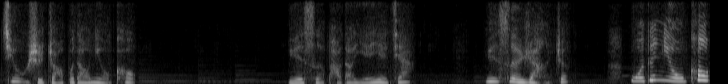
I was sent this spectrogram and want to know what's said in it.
就是找不到纽扣。约瑟跑到爷爷家，约瑟嚷着：“我的纽扣，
